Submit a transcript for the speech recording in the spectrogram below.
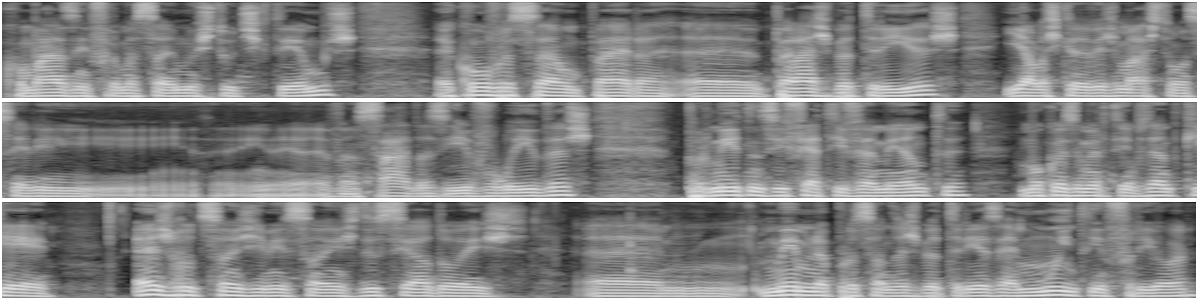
com mais informação nos estudos que temos, a conversão para, uh, para as baterias, e elas cada vez mais estão a ser avançadas e evoluídas, permite-nos efetivamente uma coisa muito importante que é as reduções de emissões de CO2, um, mesmo na produção das baterias, é muito inferior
